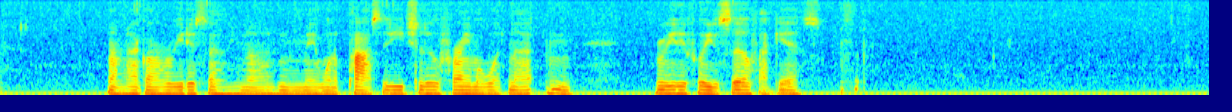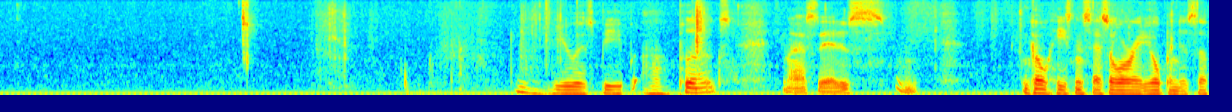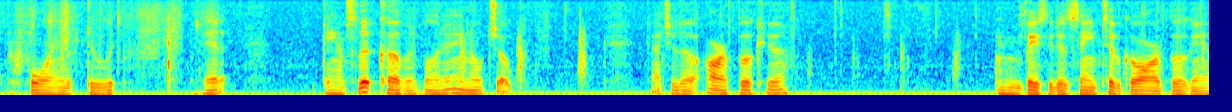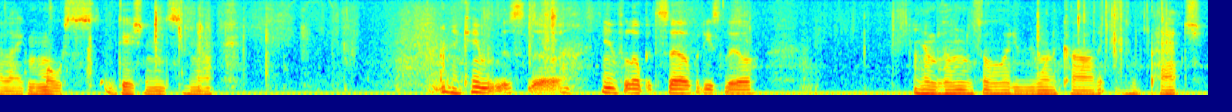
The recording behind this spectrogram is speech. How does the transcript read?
I'm not gonna read it, so you know you may want to pause it each little frame or whatnot. And read it for yourself, I guess. USB uh, plugs. Like I said, it's Go Hastings has already opened this up before and looked through it. That Damn slip cover, boy, that ain't no joke. Got your little art book here. And basically the same typical art book and like most editions, you know. And it came with this little envelope itself with these little emblems or whatever you want to call it, patch.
